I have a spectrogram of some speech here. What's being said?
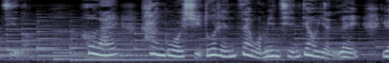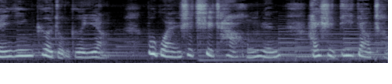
记了。后来看过许多人在我面前掉眼泪，原因各种各样，不管是叱咤红人，还是低调沉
